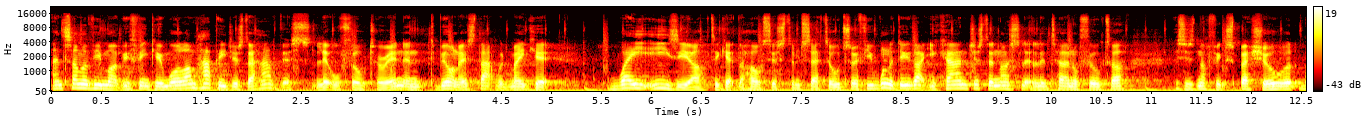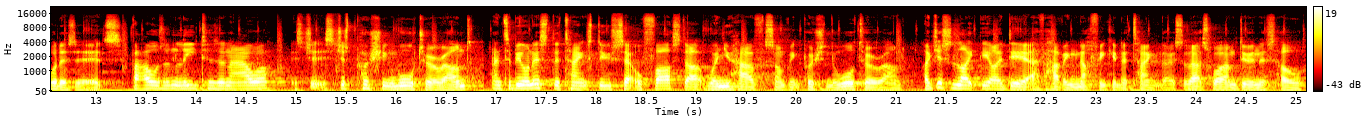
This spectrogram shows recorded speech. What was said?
And some of you might be thinking, well, I'm happy just to have this little filter in. And to be honest, that would make it way easier to get the whole system settled. So if you want to do that, you can. Just a nice little internal filter. This is nothing special. What, what is it? It's 1,000 litres an hour. It's just, it's just pushing water around. And to be honest, the tanks do settle faster when you have something pushing the water around. I just like the idea of having nothing in the tank though. So that's why I'm doing this whole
